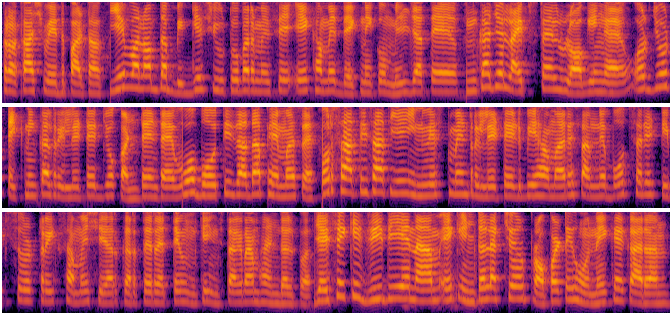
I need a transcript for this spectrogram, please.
प्रकाश वेद पाठक ये one of the biggest YouTuber में से एक हमें देखने को मिल जाते हैं। इनका जो लाइफस्टाइल व्लॉगिंग है और जो टेक्निकल रिलेटेड जो कंटेंट है, वो बहुत ही ज़्यादा फ़ेमस है। और साथ ही साथ ये इन्वेस्टमेंट रिलेटेड भी हमारे सामने बहुत सारे टिप्स और ट्रिक्स हमें शेयर करते रहते हैं उनके इंस्टाग्राम हैंडल पर। जैसे की जी दिए नाम एक इंटेलेक्चुअल प्रॉपर्टी होने के कारण,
